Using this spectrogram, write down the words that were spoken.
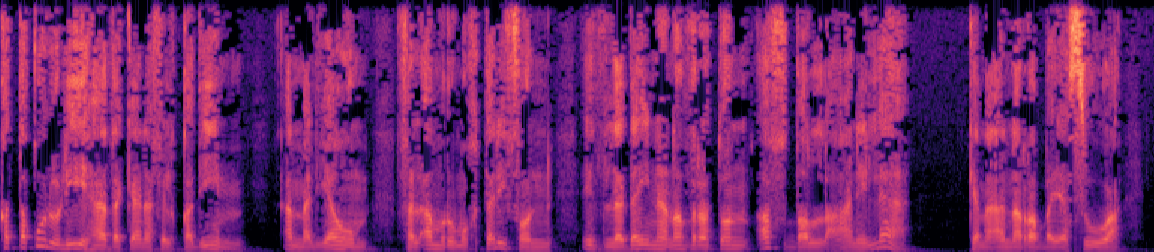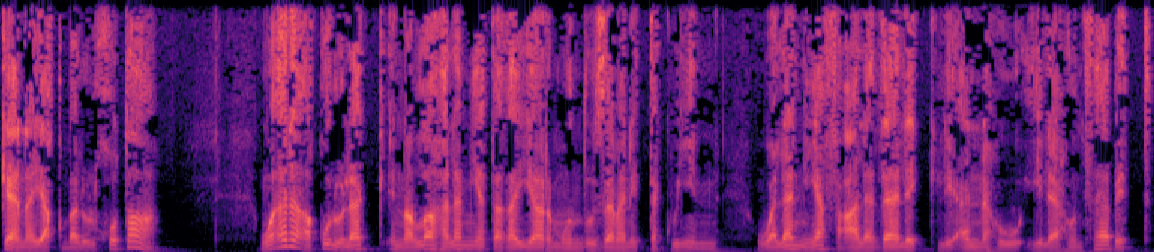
قد تقول لي هذا كان في القديم أما اليوم فالأمر مختلف إذ لدينا نظرة أفضل عن الله كما أن الرب يسوع كان يقبل الخطاة. وأنا أقول لك إن الله لم يتغير منذ زمن التكوين ولن يفعل ذلك لأنه إله ثابت.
